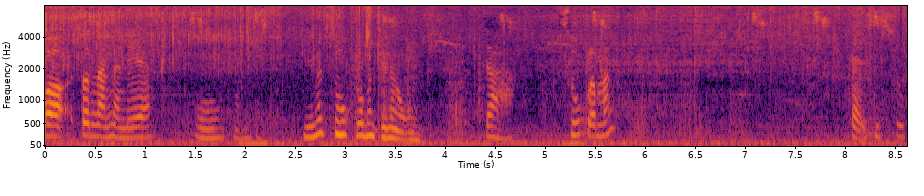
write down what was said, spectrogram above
บ่ต้นนั้นทันเดียโอ้นี่มันสุกแล้วมันสิเน่าจ้าสุกแล้วมั้งไก่สิสุก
